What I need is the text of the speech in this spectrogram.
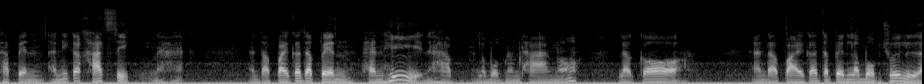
ถ้าเป็นอันนี้ก็คลาสสิกนะฮะอันต่อไปก็จะเป็นแผนที่นะครับ ระบบนำทางเนาะแล้วก็อันต่อไปก็จะเป็นระบบช่วยเหลือ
